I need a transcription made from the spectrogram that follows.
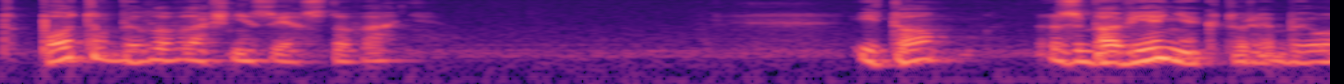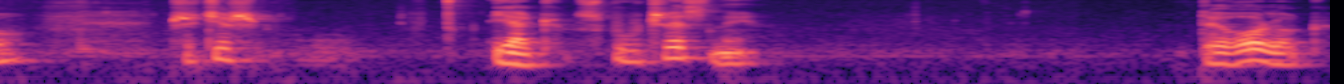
To po to było właśnie zwiastowanie. I to zbawienie, które było, przecież jak współczesny teolog,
